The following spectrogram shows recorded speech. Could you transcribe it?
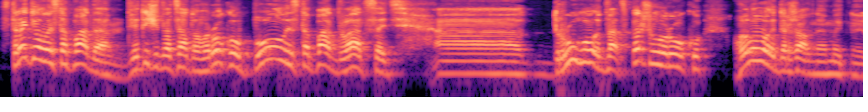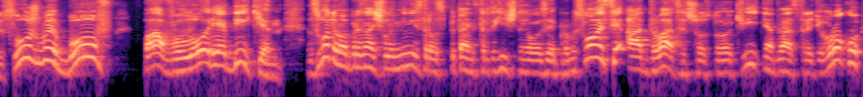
З 3 листопада 2020 року по листопад 2022 21 року головою Державної митної служби був Павло Рябікін. Згодом ми призначили міністра з питань стратегічної галузей промисловості. А 26 квітня 2023 року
